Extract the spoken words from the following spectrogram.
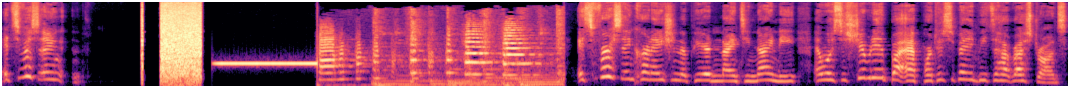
It's first. Its first incarnation appeared in 1990 and was distributed by at participating Pizza Hut restaurants.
